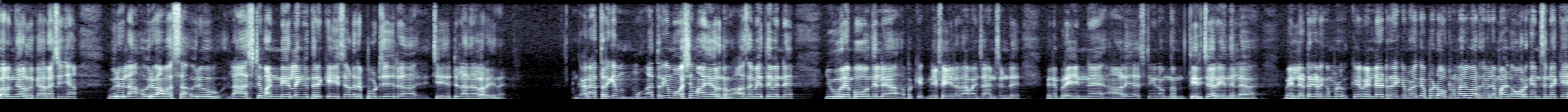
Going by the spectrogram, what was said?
പറഞ്ഞു തരുന്നു കാരണം വെച്ച് കഴിഞ്ഞാൽ ഒരു ഒരു അവസ ഒരു ലാസ്റ്റ് വൺ ഇയറിൽ ഇങ്ങനത്തെ ഒരു കേസ് അവിടെ റിപ്പോർട്ട് ചെയ്തിട്ട് ചെയ്തിട്ടില്ല എന്നാണ് പറയുന്നത്. കാരണം അത്രയ്ക്കും അത്രയ്ക്കും മോശമായിരുന്നു. ആ സമയത്ത് ഇവന്റെ യൂറിൻ പോകുന്നില്ല അപ്പോൾ കിഡ്നി ഫെയിലർ ആവാൻ ചാൻസ് ഉണ്ട്. പിന്നെ ബ്രെയിനിന് ആൾ ജസ്റ്റ് ഇങ്ങനെ ഒന്നും തിരിച്ചറിയുന്നില്ല. വെന്റിലേറ്റർ കിടക്കുമ്പോഴൊക്കെ വെന്റിലേറ്റർ കഴിക്കുമ്പോഴൊക്കെ അപ്പോൾ ഡോക്ടർമാർ പറഞ്ഞു പിന്നെ ഓർഗൻസിനൊക്കെ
